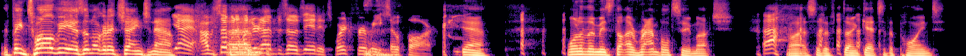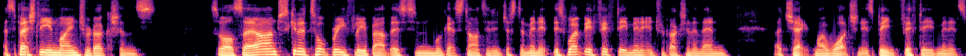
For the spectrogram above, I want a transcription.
It's been 12 years. I'm not going to change now. Yeah, I'm 700 Um, episodes in. It's worked for me so far. Yeah. One of them is that I ramble too much. Right. I sort of don't get to the point, especially in my introductions. So I'll say, oh, I'm just going to talk briefly about this and we'll get started in just a minute. This won't be a 15 minute introduction. And then I checked my watch and it's been 15 minutes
